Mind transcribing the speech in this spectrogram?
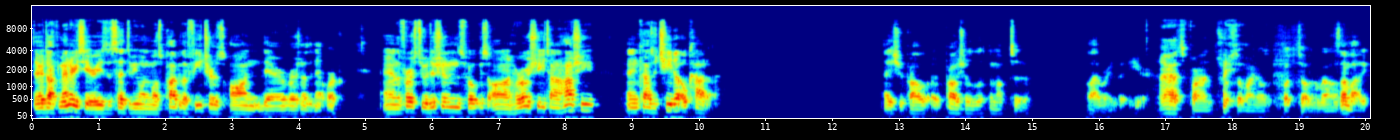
Their documentary series is said to be one of the most popular features on their version of the network, and the first two editions focus on Hiroshi Tanahashi and Kazuchika Okada. I should probably probably should have looked them up to elaborate a bit here. That's fine. Sure, somebody knows what the fuck you're talking about. Somebody.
